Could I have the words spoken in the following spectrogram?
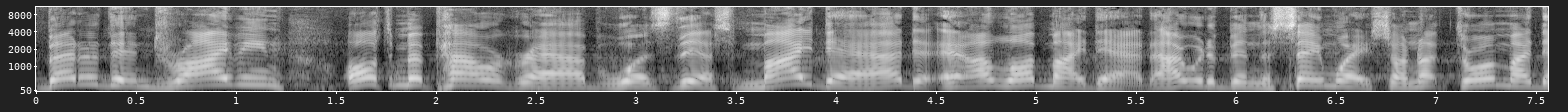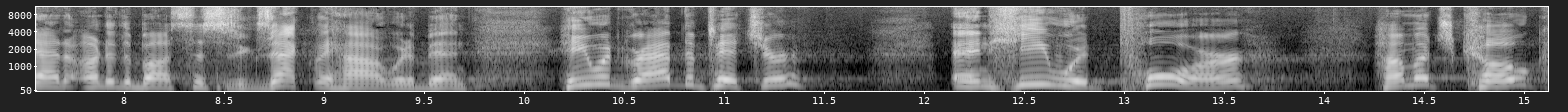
better than driving. Ultimate power grab was this. My dad, and I love my dad, I would have been the same way. So I'm not throwing my dad under the bus. This is exactly how I would have been. He would grab the pitcher and he would pour how much Coke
